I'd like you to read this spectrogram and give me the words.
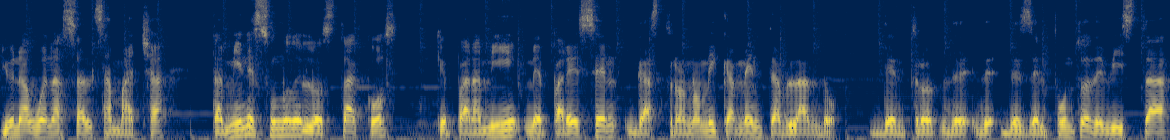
y una buena salsa macha, también es uno de los tacos que para mí me parecen gastronómicamente hablando, dentro de, de, desde el punto de vista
